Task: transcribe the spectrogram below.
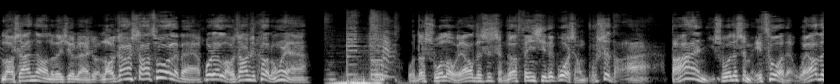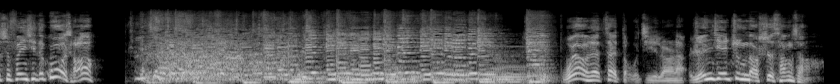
老山在我的微信留言说：“老张杀错了呗，或者老张是克隆人。”我都说了，我要的是整个分析的过程，不是答案。答案你说的是没错的，我要的是分析的过程。不要再再抖机灵了，人间正道是沧桑。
